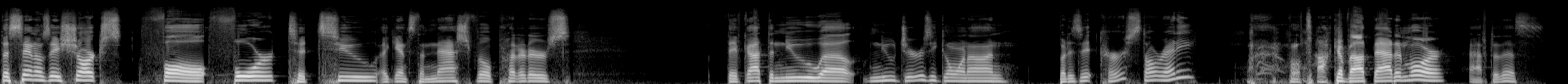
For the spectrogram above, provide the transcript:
The San Jose Sharks fall 4 to 2 against the Nashville Predators. They've got the new uh, New Jersey going on, but is it cursed already? we'll talk about that and more after this.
